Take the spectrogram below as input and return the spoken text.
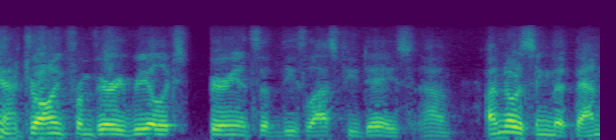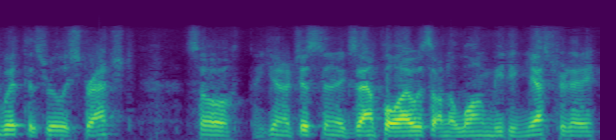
yeah, drawing from very real experience of these last few days, um, I'm noticing that bandwidth is really stretched. So, you know, just an example, I was on a long meeting yesterday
